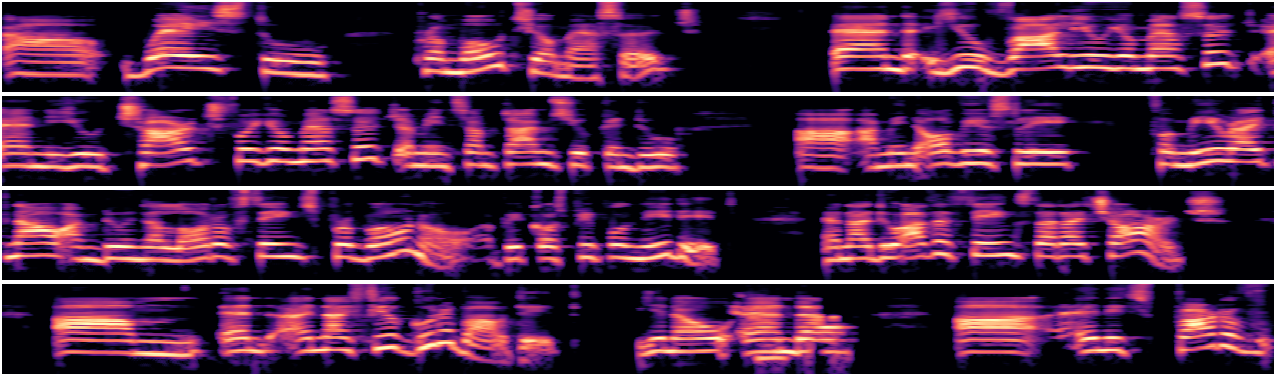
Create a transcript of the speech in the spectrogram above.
uh, ways to promote your message and you value your message and you charge for your message i mean sometimes you can do uh, i mean obviously for me right now i'm doing a lot of things pro bono because people need it. And i do other things that i charge. Um, and and i feel good about it you know? Yeah. and uh, uh, and it's part of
